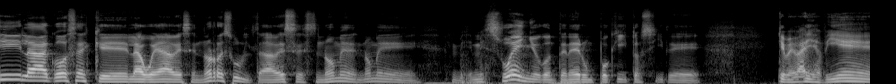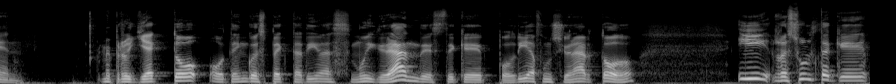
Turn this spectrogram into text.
y la cosa es que la weá a veces no resulta, a veces no me, no me, me, sueño con tener un poquito así de que me vaya bien. Me proyecto o tengo expectativas muy grandes de que podría funcionar todo. Y resulta que,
